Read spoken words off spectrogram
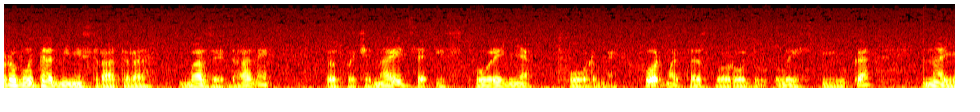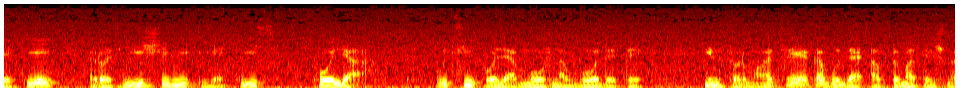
Робота адміністратора бази даних розпочинається із створення форми. Форма це свого листівка, на якій розміщені якісь поля. У ці поля можна вводити інформацію, яка буде автоматично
